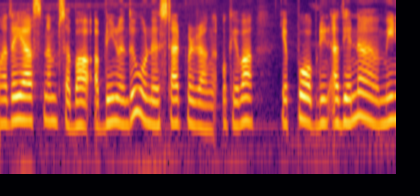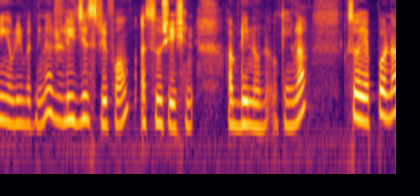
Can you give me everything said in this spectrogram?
மதயாசனம் சபா அப்படின்னு வந்து ஒன்று ஸ்டார்ட் பண்ணுறாங்க ஓகேவா எப்போது அப்படின்னு அது என்ன மீனிங் அப்படின்னு பார்த்தீங்கன்னா ரிலீஜியஸ் ரிஃபார்ம் அசோசியேஷன் அப்படின்னு ஒன்று ஓகேங்களா ஸோ எப்போனா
